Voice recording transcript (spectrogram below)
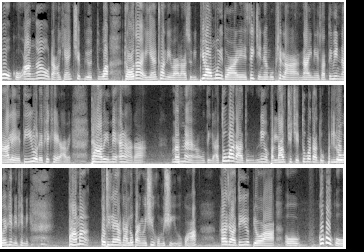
ကိုယ့်ကိုအာငါ့ကိုတောင်ရမ်းချစ်ပြီး तू ကဒေါသရရမ်းထွက်နေပါလားဆိုပြီးပျော်မွေ့သွားတဲ့စိတ်ကျဉ်တဲ့မှုဖြစ်လာနိုင်တယ်ဆိုတာတီးပြီးနားလေတီးလို့လည်းဖြစ်ခဲ့တာပဲဒါပေမဲ့အဲ့ဒါက မမှန်အောင်သိလားသူ့ဘာသာသူနင့်ကိုဘလောက်ချစ်ချစ်သူ့ဘာသာသူဘလို့ပဲဖြစ်နေဖြစ်နေဘာမှကိုတိလက်ရောက်လာလုတ်ပိုင်ဝင်ရှိကိုမရှိဘူးကွာအဲ့တော့ကြောင့်တီးရပြောတာဟိုကိုကိုကို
